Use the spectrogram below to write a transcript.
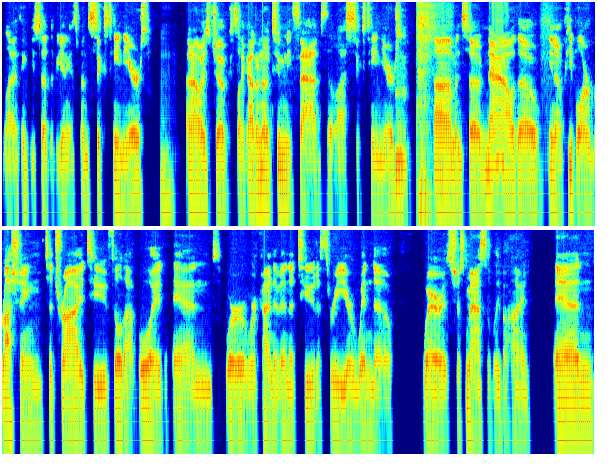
like I think you said at the beginning, it's been 16 years. Mm. And I always joke, it's like I don't know too many fads that last 16 years. Mm. um, and so now, though, you know, people are rushing to try to fill that void, and we're we're kind of in a two to three year window where it's just massively behind. And,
